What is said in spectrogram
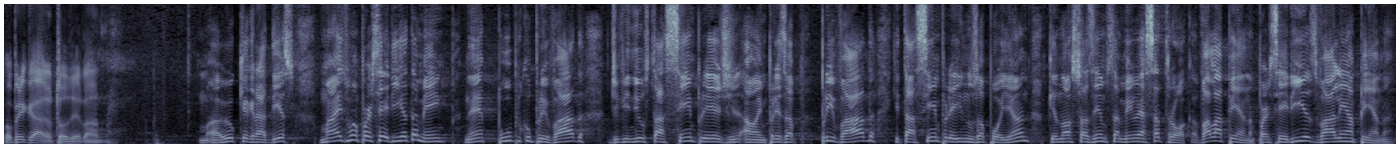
Obrigado, doutor Delano. Eu que agradeço. Mais uma parceria também, né? Público-privada. Divinil está sempre, uma empresa privada que está sempre aí nos apoiando, porque nós fazemos também essa troca. Vale a pena. Parcerias valem a pena.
